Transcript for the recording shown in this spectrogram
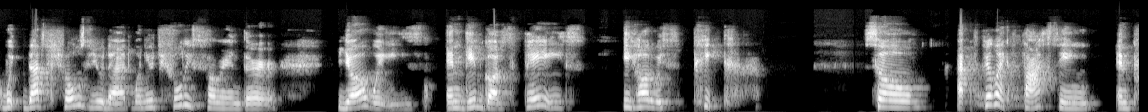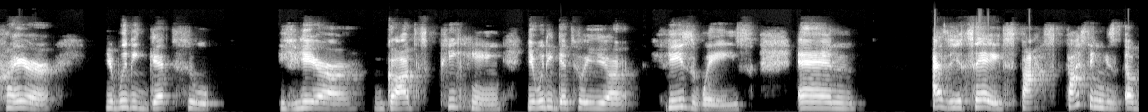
we, that shows you that when you truly surrender your ways and give God space, he always speak. So I feel like fasting and prayer you really get to hear God speaking. You really get to hear His ways, and as you say, fast, fasting is uh,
